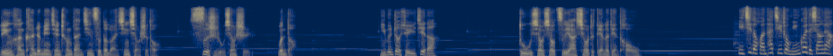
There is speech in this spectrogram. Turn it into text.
凌寒看着面前呈淡金色的卵形小石头，似是乳香石，问道：“你问赵雪玉借的？”杜潇潇龇牙笑着点了点头。你记得还他几种名贵的香料。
